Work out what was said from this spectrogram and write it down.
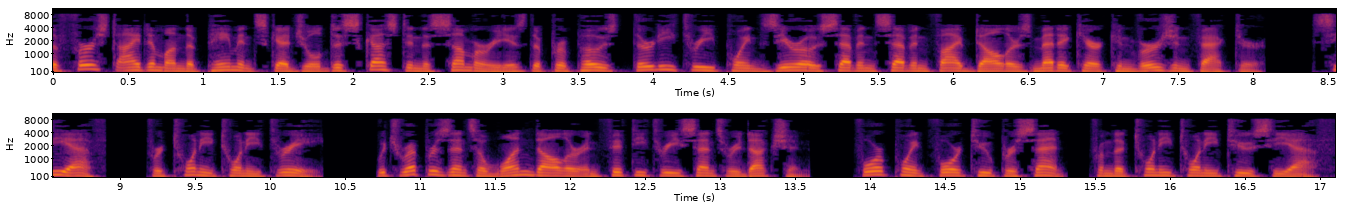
The first item on the payment schedule discussed in the summary is the proposed $33.0775 Medicare conversion factor, CF, for 2023, which represents a $1.53 reduction, 4.42%, from the 2022 CF.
